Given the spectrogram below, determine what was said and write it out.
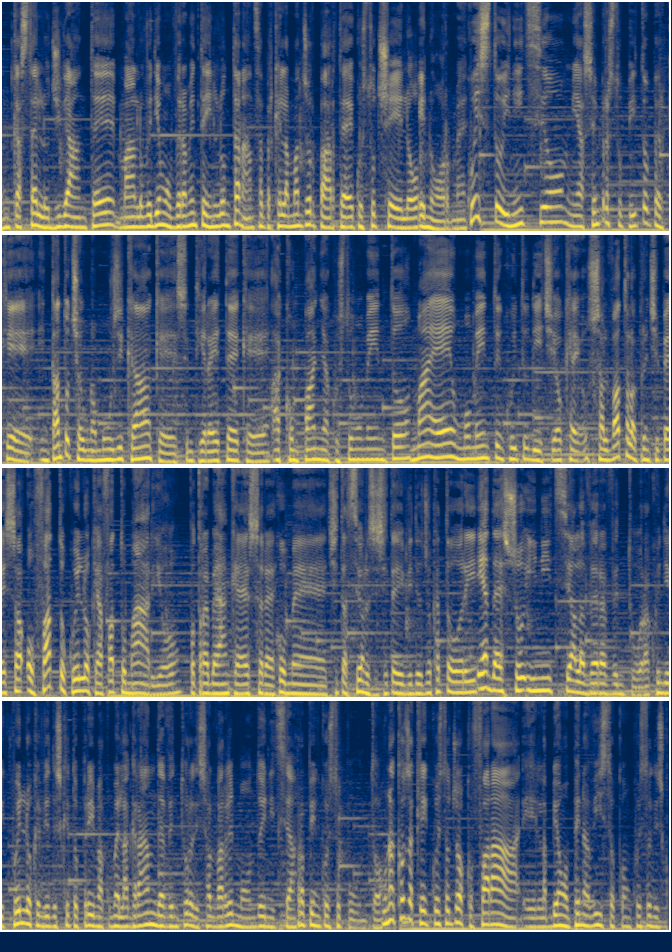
un castello gigante, ma lo vediamo veramente in lontananza perché la maggior parte è questo cielo enorme. Questo inizio mi ha sempre stupito perché intanto c'è una musica che sentirete che accompagna questo momento, ma è un momento in cui tu dici ok, ho salvato la principessa, ho fatto quello che ha fatto Mario, potrebbe anche essere come citazione se siete dei videogiocatori, e adesso inizia la vera avventura. Quindi quello che vi ho descritto prima come la grande avventura di salvare il mondo inizia proprio in questo punto. Una cosa che questo gioco farà, e l'abbiamo appena visto con questo discorso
